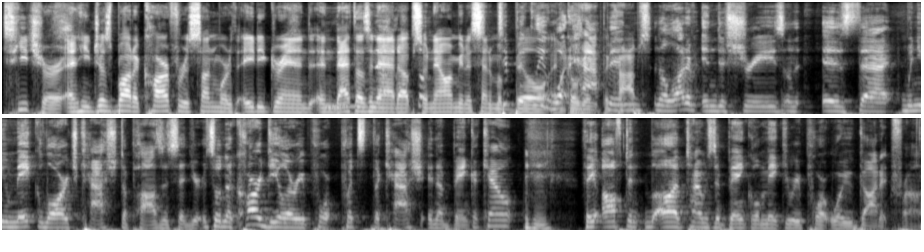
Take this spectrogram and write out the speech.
teacher, and he just bought a car for his son worth eighty grand, and that doesn't add up. So, so now I'm going to send him a bill and what go get the cops." in a lot of industries is that when you make large cash deposits at your so the car dealer report puts the cash in a bank account. Mm-hmm. They often a lot of times the bank will make you report where you got it from.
